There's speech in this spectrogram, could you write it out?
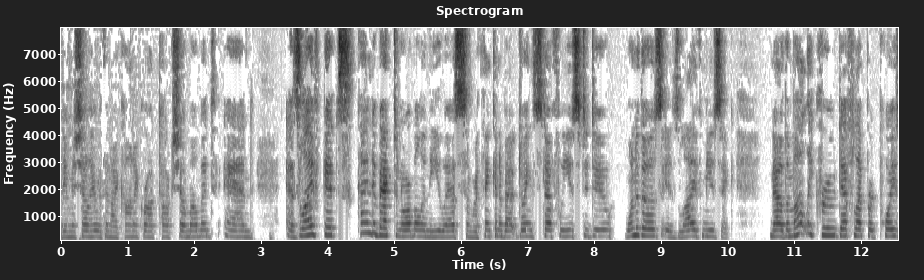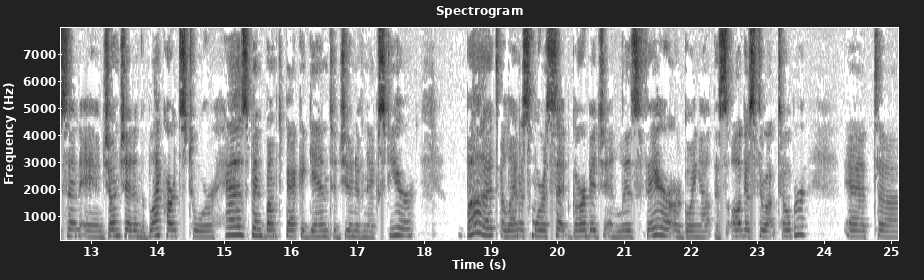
Everybody. Michelle here with an iconic rock talk show moment. And as life gets kind of back to normal in the US and we're thinking about doing stuff we used to do, one of those is live music. Now, the Motley Crue, Def Leppard, Poison, and Joan Jett and the Blackhearts tour has been bumped back again to June of next year. But Alanis Morissette, Garbage, and Liz Phair are going out this August through October at uh,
